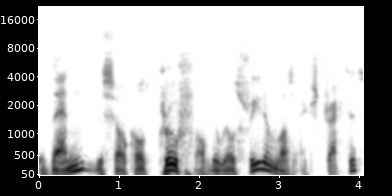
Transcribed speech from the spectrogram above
Then the so-called proof of the will's freedom was extracted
